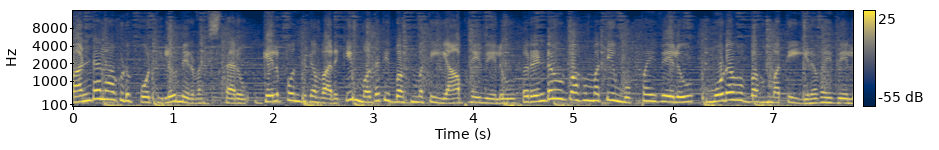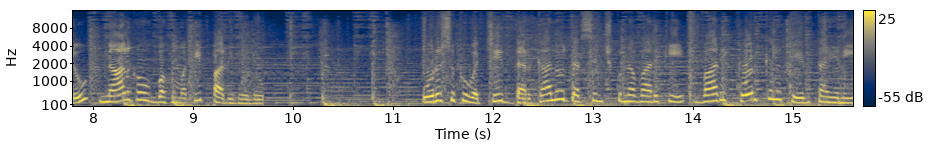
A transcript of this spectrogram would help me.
బండలాగుడు పోటీలు నిర్వహిస్తారు. గెలుపొందిన వారికి మొదటి బహుమతి యాభై వేలు రెండవ బహుమతి ముప్పై వేలు మూడవ బహుమతి ఇరవై వేలు నాలుగవ బహుమతి పదివేలు ఉరుసుకు వచ్చి దర్గాలు దర్శించుకున్న వారికి వారి కోరికలు తీరుతాయని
